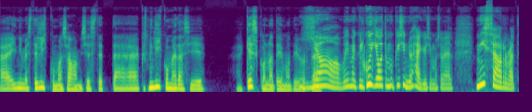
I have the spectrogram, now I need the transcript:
äh, inimeste liikuma saamisest, et äh, kas me liigume edasi äh, keskkonnateemade juurde? jaa, võime küll, kuigi oota, ma küsin ühe küsimuse veel. mis sa arvad,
